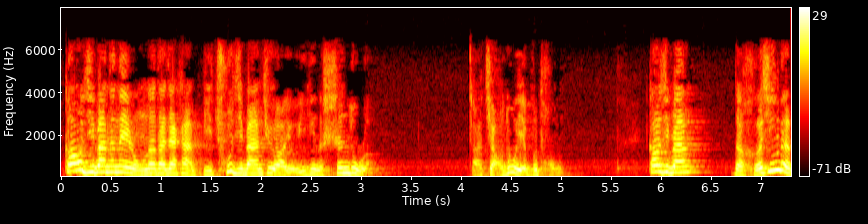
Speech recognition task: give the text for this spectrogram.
高级班的内容呢，大家看比初级班就要有一定的深度了，啊，角度也不同。高级班的核心的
